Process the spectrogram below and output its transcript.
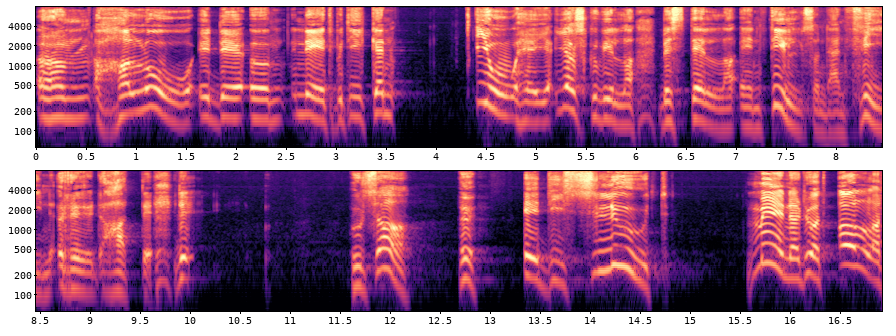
Um, hallå, är det um, nätbutiken? Jo, hej, jag skulle vilja beställa en till sån där fin röd hatt. Det... Hur sa? Är de slut? Menar du att alla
